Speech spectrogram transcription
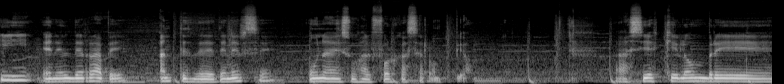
y en el derrape, antes de detenerse, una de sus alforjas se rompió. Así es que el hombre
